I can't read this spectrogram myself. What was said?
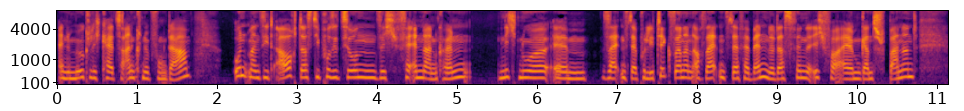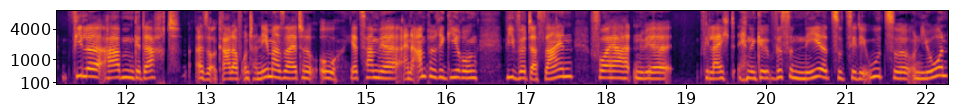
eine Möglichkeit zur Anknüpfung da. Und man sieht auch, dass die Positionen sich verändern können nicht nur ähm, seitens der Politik, sondern auch seitens der Verbände. Das finde ich vor allem ganz spannend. Viele haben gedacht, also gerade auf Unternehmerseite, oh, jetzt haben wir eine Ampelregierung. Wie wird das sein? Vorher hatten wir vielleicht eine gewisse Nähe zur CDU, zur Union.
